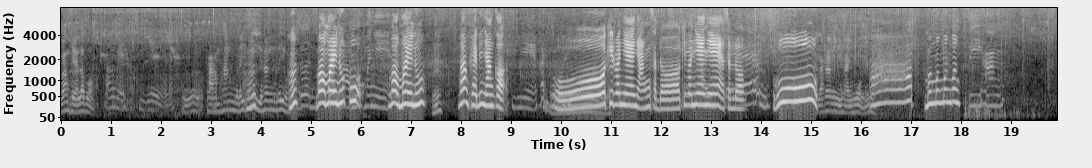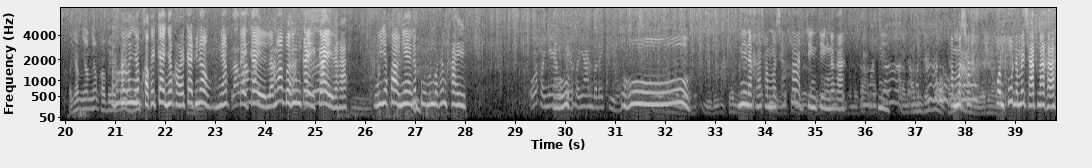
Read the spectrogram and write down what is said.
วางแผนแล้วบอกบางเวรสิแย่เลยโอ้ทำหั่งมาได้สี่หั่งมาได้อยู่ ฮะเอิ้นว่าวไม่หนูปุ๊มาแย่ว่าวไม่หนูฮะว่างแผนนี่ยังเกาะสิแย่ค่ะโอ้คิดว่าแย่หยังสันดอก คิดว่าแย่แย่สันดอกโอ้แต่ละหั่งมีหายห่วงนะป๊าบ มึงมึงมึงมึงสี่หังนี่ยับยับยับเข้าไปเอาเอายับเข้าใกล้ๆยับเข้าใกล้ๆพี่น้องยับใกล้ๆแล้วมาเบิ่งใกล้ๆนะคะ อุ้ยอย่าฝ้าวแย่เด้อปูมันบ่ทันใครโอ้ยขอแย่บ่เป็นขอยานบ่ได้กินโอ้โหนี่นะคะ ธรรมชาติจริง ๆนะคะนี่สำคัญที่สุดบอกธรรมชาติคนพูดน่ะไม่ชัดนะคะ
